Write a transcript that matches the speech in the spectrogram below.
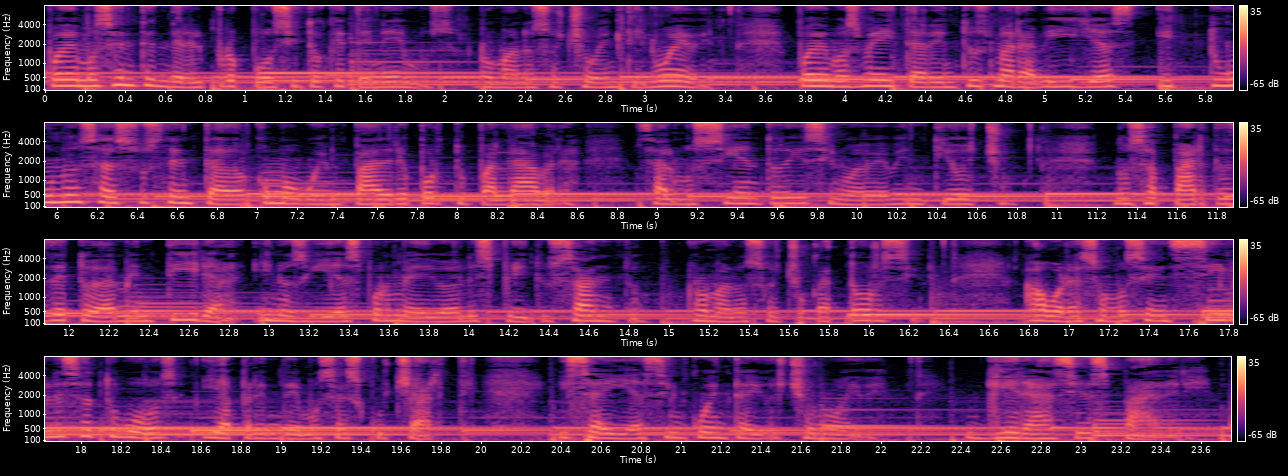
Podemos entender el propósito que tenemos, Romanos 8:29. Podemos meditar en tus maravillas y tú nos has sustentado como buen Padre por tu palabra, Salmos 119:28. Nos apartas de toda mentira y nos guías por medio del Espíritu Santo, Romanos 8:14. Ahora somos sensibles a tu voz y aprendemos a escucharte, Isaías 58:9. Gracias Padre.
